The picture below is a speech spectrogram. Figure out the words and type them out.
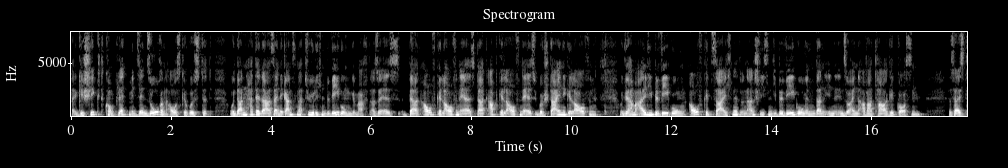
äh, geschickt, komplett mit Sensoren ausgerüstet und dann hat er da seine ganz natürlichen Bewegungen gemacht. Also er ist bergauf gelaufen, er ist bergab gelaufen, er ist über Steine gelaufen und wir haben all die Bewegungen aufgezeichnet und anschließend die Bewegungen dann in, in so einen Avatar gegossen. Das heißt,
